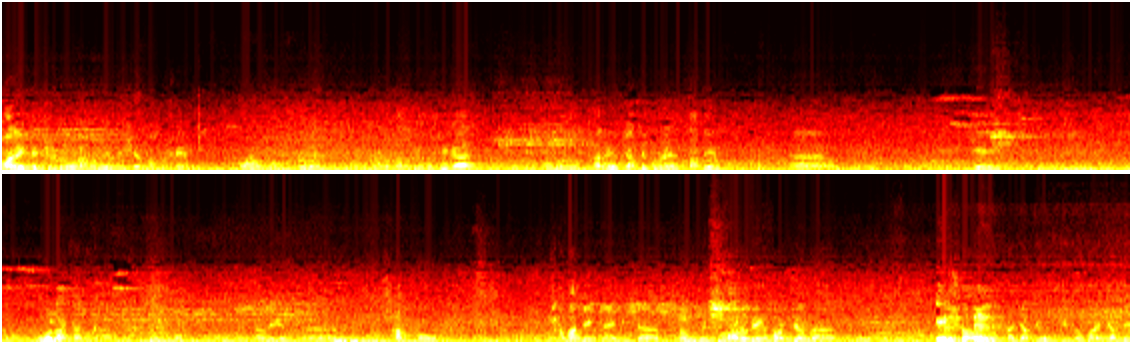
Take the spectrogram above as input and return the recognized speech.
লড়াইটা ছিল আমাদের দেশের মানুষের গণতন্ত্র, গণতান্ত্রিক অধিকার, পুনরুদ্ধারের, যাতে করে তাদের যে মূল আকাঙ্ক্ষা, তাদের সাম্য সামাজিক ন্যায় বিচার মানবিক মর্যাদা এইসব যাতে অর্জিত হয় যাতে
